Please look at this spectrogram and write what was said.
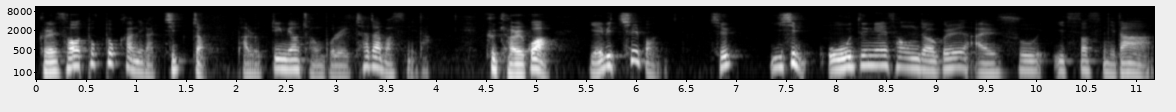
그래서 톡톡하니가 직접 발로 뛰며 정보를 찾아봤습니다. 그 결과 예비 7번, 즉 25등의 성적을 알 수 있었습니다.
